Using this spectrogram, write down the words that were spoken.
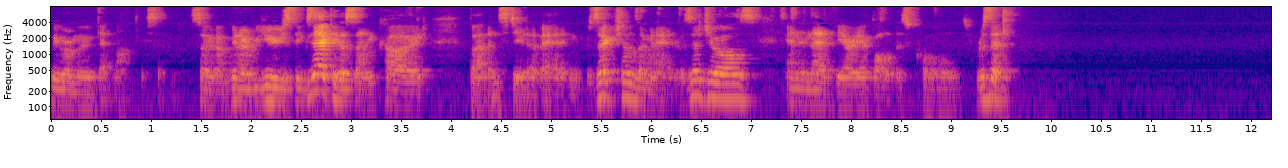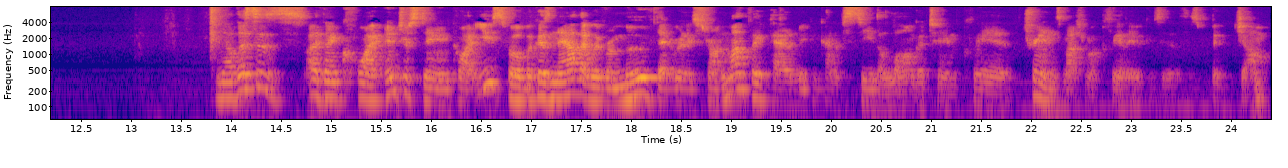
we remove that monthly signal? So I'm going to use exactly the same code, but instead of adding predictions, I'm going to add residuals, and then that variable is called resid. Now this is, I think, quite interesting and quite useful because now that we've removed that really strong monthly pattern, we can kind of see the longer term clear trends much more clearly. We can see there's this big jump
